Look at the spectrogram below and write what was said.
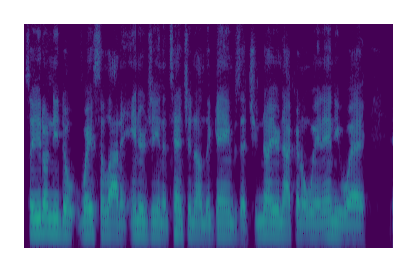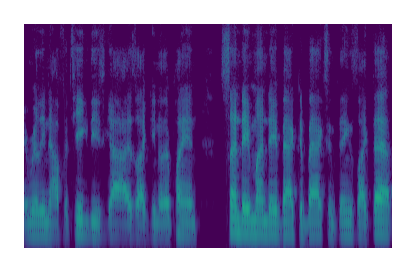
So you don't need to waste a lot of energy and attention on the games that you know you're not going to win anyway, and really now fatigue these guys. Like you know they're playing Sunday, Monday back to backs and things like that.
